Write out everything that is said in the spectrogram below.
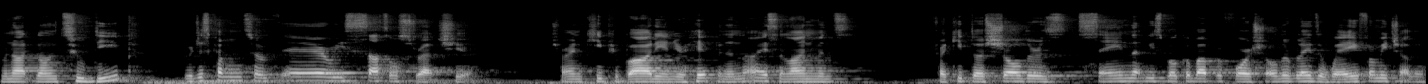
We're not going too deep. We're just coming to a very subtle stretch here. Try and keep your body and your hip in a nice alignment. Try to keep those shoulders same that we spoke about before, shoulder blades away from each other.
